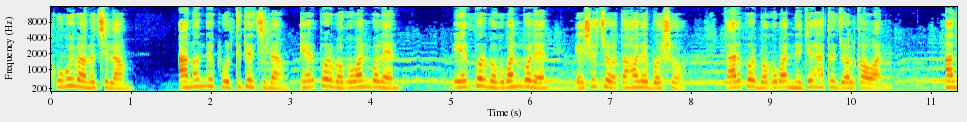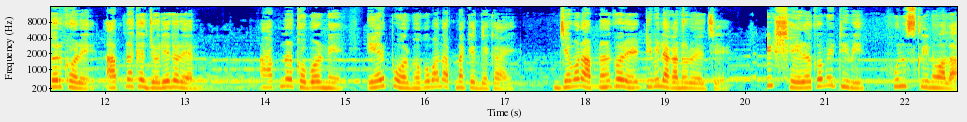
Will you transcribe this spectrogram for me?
খুবই ভালো ছিলাম, আনন্দে ফুর্তিতে ছিলাম। এরপর ভগবান বলেন, এরপর ভগবান বলেন, এসেছ, তাহলে বসো। তারপর ভগবান নিজের হাতে জল খাওয়ান। আদর করে, আপনাকে জড়িয়ে ধরেন, আপনার খবর নেই এরপর ভগবান আপনাকে দেখায়। যেমন আপনার ঘরে টিভি লাগানো রয়েছে, ঠিক সেই রকমই টিভি ফুল স্ক্রিনওয়ালা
